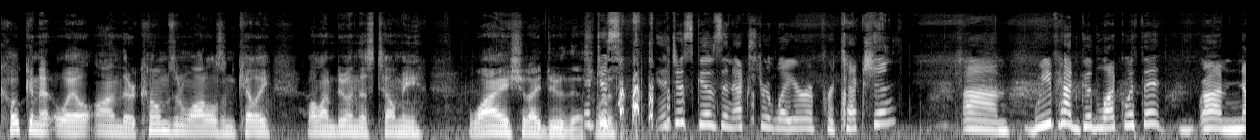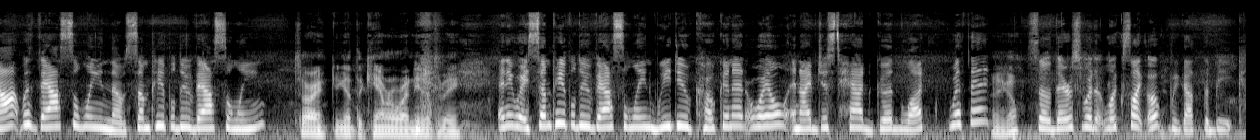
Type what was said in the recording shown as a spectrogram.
coconut oil on their combs and wattles. And Kelly, while I'm doing this, tell me why should I do this? It What just it just gives an extra layer of protection. Um, we've had good luck with it. Um, not with Vaseline though. Some people do Vaseline. Sorry, can you get the camera where I need it to be? Anyway, some people do Vaseline. We do coconut oil, and I've just had good luck with it. There you go. So there's what it looks like. Oh, we got the beak.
